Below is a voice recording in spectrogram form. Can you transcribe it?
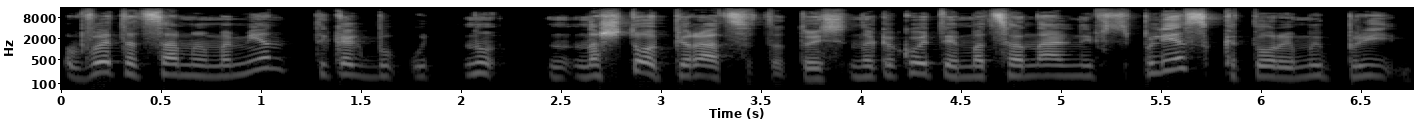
в этот самый момент ты как бы, ну, на что опираться-то? То есть на какой-то эмоциональный всплеск, который мы при,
